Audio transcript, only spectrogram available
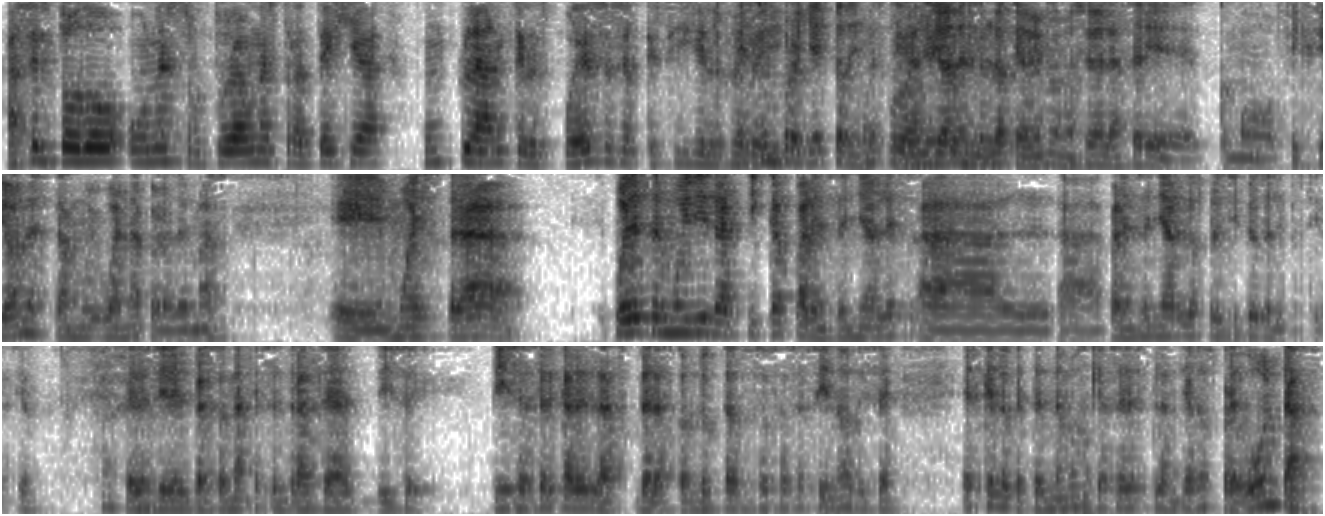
hacen todo una estructura, una estrategia un plan que después es el que sigue el FBI. Es un proyecto de investigación, eso es lo que a mí me emociona de la serie. Como ficción está muy buena, pero además eh, muestra, puede ser muy didáctica para enseñarles al, para enseñar los principios de la investigación. es decir, el personaje central se dice, dice acerca de, de las conductas de esos asesinos, dice, es que lo que tenemos que hacer es plantearnos preguntas.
